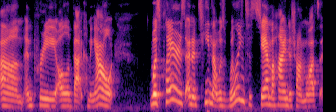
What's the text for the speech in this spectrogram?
um, and pre all of that coming out, was players and a team that was willing to stand behind Deshaun Watson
